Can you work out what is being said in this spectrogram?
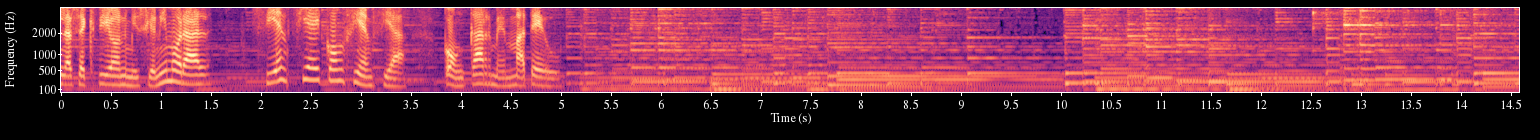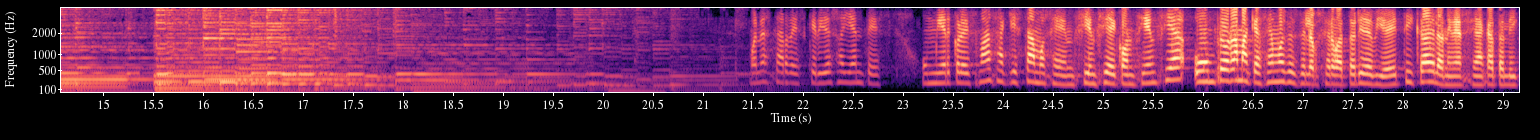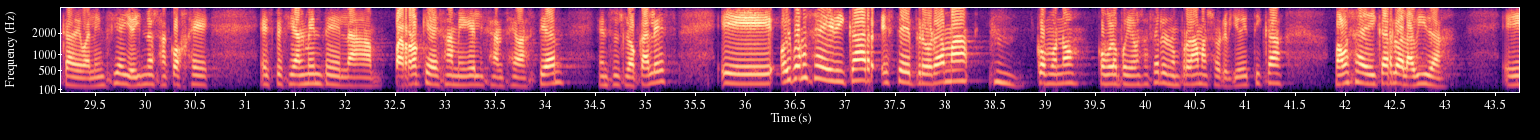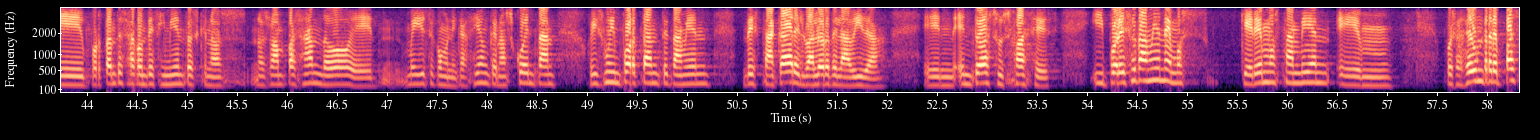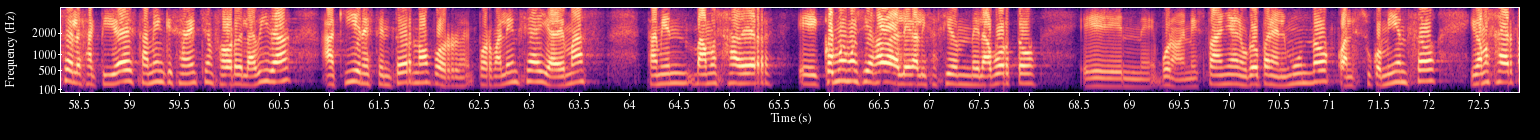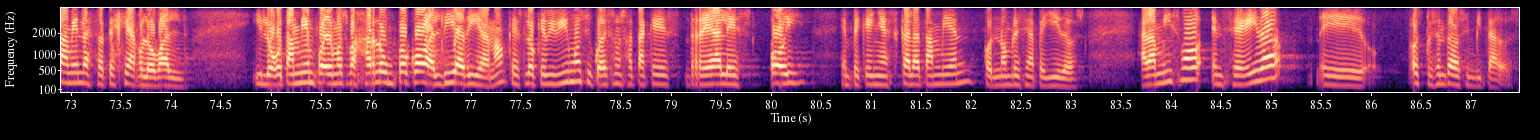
en la sección Misión y Moral, Ciencia y Conciencia, con Carmen Mateu. Buenas tardes, queridos oyentes. Un miércoles más, aquí estamos en Ciencia y Conciencia, un programa que hacemos desde el Observatorio de Bioética de la Universidad Católica de Valencia y hoy nos acoge especialmente la parroquia de San Miguel y San Sebastián en sus locales. Eh, hoy vamos a dedicar este programa, como no, como lo podíamos hacer en un programa sobre bioética, vamos a dedicarlo a la vida. Eh, por tantos acontecimientos que nos, nos van pasando, eh, medios de comunicación que nos cuentan, hoy es muy importante también destacar el valor de la vida en, todas sus fases. Y por eso también hemos, queremos también em, pues hacer un repaso de las actividades también que se han hecho en favor de la vida aquí en este entorno por, por Valencia y además también vamos a ver eh, cómo hemos llegado a la legalización del aborto en, bueno, en España, en Europa, en el mundo, cuál es su comienzo y vamos a ver también la estrategia global. Y luego también podemos bajarlo un poco al día a día, ¿no? ¿Qué es lo que vivimos y cuáles son los ataques reales hoy en pequeña escala también, con nombres y apellidos. Ahora mismo, enseguida, eh, os presento a los invitados.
